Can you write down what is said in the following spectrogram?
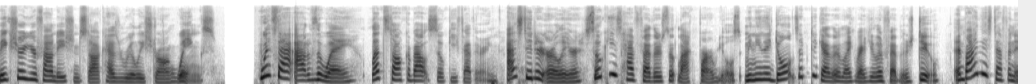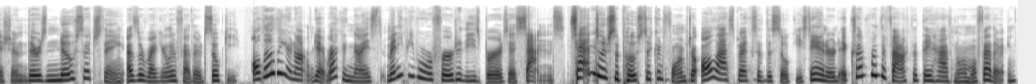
make sure your foundation stock has really strong wings. With that out of the way, let's talk about silky feathering. As stated earlier, silkies have feathers that lack barbules, meaning they don't zip together like regular feathers do. And by this definition, there is no such thing as a regular feathered silky. Although they are not yet recognized, many people refer to these birds as satins. Satins are supposed to conform to all aspects of the silky standard except for the fact that they have normal feathering.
